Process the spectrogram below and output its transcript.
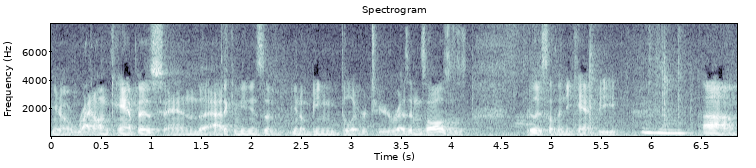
you know, right on campus and the added convenience of you know being delivered to your residence halls is really something you can't beat. Um,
